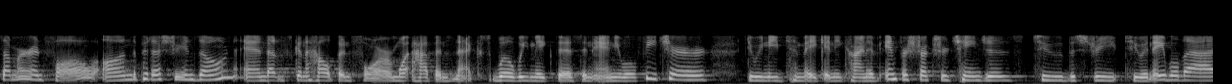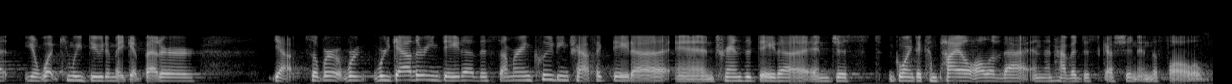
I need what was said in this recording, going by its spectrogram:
summer and fall on the pedestrian zone, and that's going to help inform what happens next. Will we make this an annual feature? Do we need to make any kind of infrastructure changes to the street to enable that? You know, what can we do to make it better? Yeah, so we're we're we're gathering data this summer, including traffic data and transit data, and just going to compile all of that and then have a discussion in the fall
